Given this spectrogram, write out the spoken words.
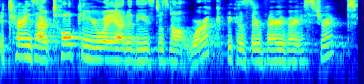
it turns out talking your way out of these does not work because they're very, very strict.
